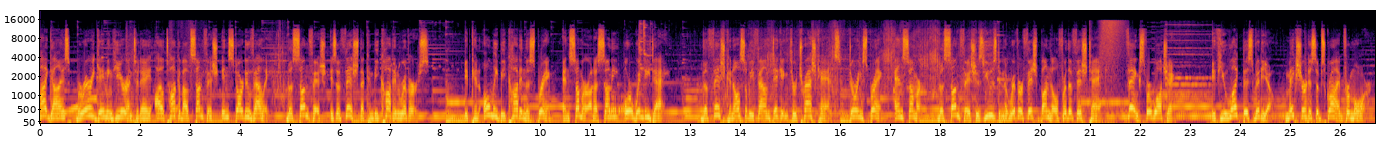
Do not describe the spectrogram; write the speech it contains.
Hi guys, MORARY Gaming here and today I'll talk about sunfish in Stardew Valley. The sunfish is a fish that can be caught in rivers. It can only be caught in the spring and summer on a sunny or windy day. The fish can also be found digging through trash cans during spring and summer. The sunfish is used in the river fish bundle for the fish tank. Thanks for watching. If you like this video, make sure to subscribe for more.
